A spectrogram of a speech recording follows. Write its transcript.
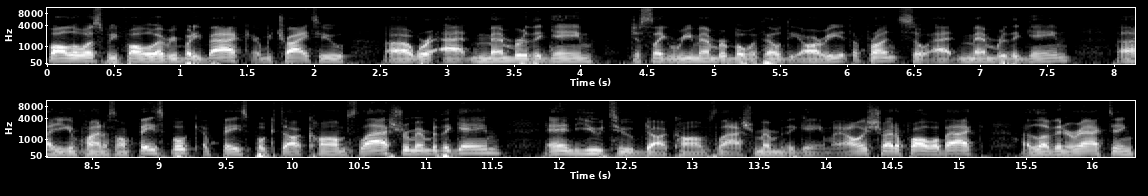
Follow us. We follow everybody back, or we try to. Uh, we're at Member the Game, just like Remember, but without the RE at the front. So at Member the Game. Uh, you can find us on Facebook at facebook.com slash remember the game and youtube.com slash remember the game. I always try to follow back. I love interacting.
